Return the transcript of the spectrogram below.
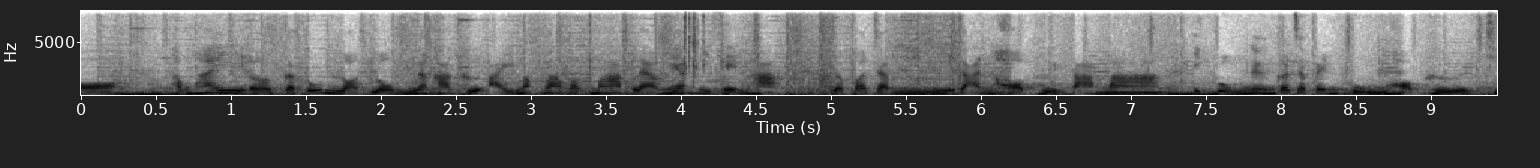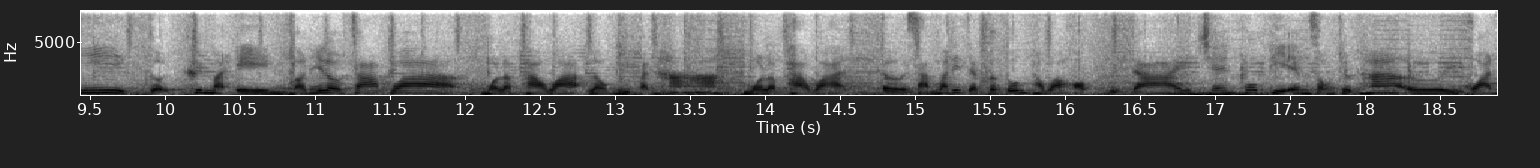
อทำให้กระตุ้นหลอดลมนะคะ คือไอมากๆมากๆแล้วเนี่ยมีเสมหะแล้วก็จะมีการหอบหืดตามมา อีกกลุ่มหนึ่งก็จะเป็นกลุ่มหอบหืดที่เกิดขึ้นมาเอง ตอนนี้เราทราบว่ามลภาวะเรามีปัญหามลภาวะออสามารถที่จะกระตุ้นภาวะหอบหืดได้ เช่นพวก PM 2.5 เอ่ยควัน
